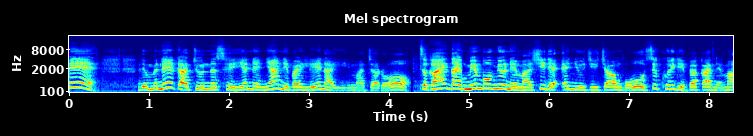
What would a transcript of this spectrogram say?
မဲ့ဒီ မနေ့ကဂျွန်20ရက်နဲ့ညနေပိုင်း4နာရီမှာကျတော့စကိုင်းတိုင်းမင်းဘိုးမြို့နယ်မှာရှိတဲ့ NUG ကျောင်းကိုစစ်ခွေးတွေဘက်ကနေမှ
